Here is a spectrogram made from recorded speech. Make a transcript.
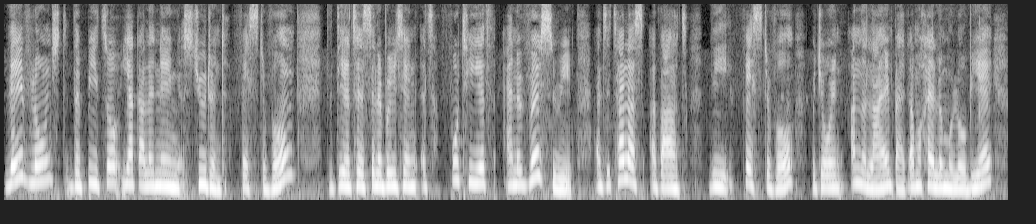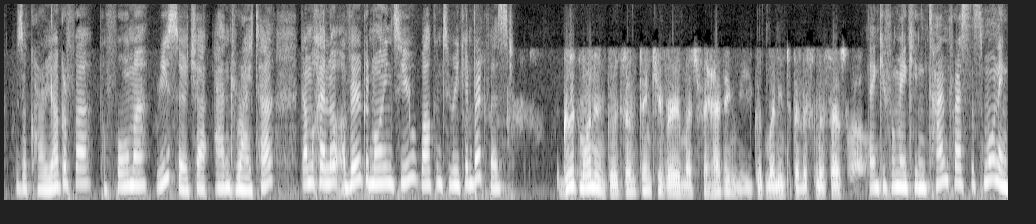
They've launched the Pitso Ya Kalaneng Student Festival. The theatre is celebrating its 40th anniversary. And to tell us about the festival, we're joined on the line by Kamogelo Molobye, who's a choreographer, performer, researcher, and writer. Kamogelo, a very good morning to you. Welcome to Weekend Breakfast. Good morning, Goods, and thank you very much for having me. Good morning to the listeners as well. Thank you for making time for us this morning.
